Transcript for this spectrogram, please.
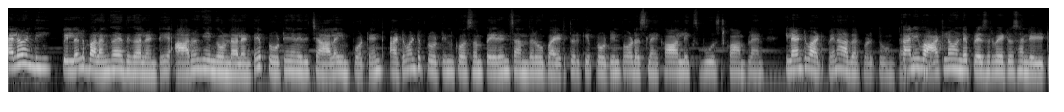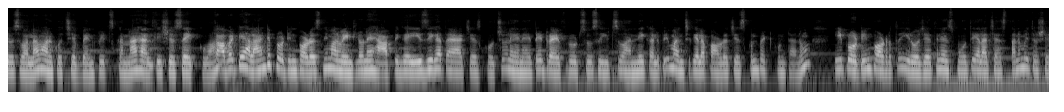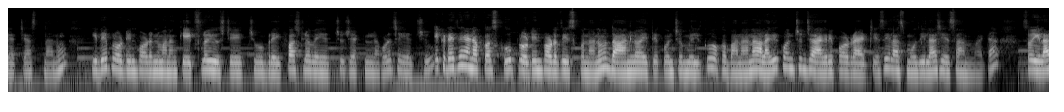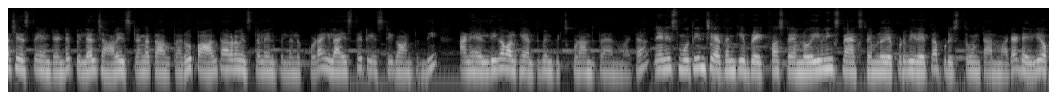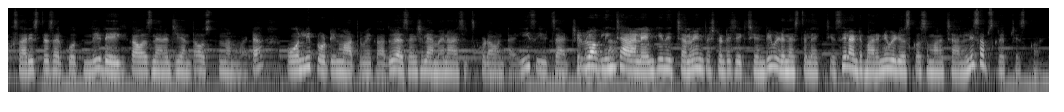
Hello అండి. పిల్లలు బలంగా ఎదగాలంటే ఆరోగ్యంగా ఉండాలంటే ప్రోటీన్ అనేది చాలా ఇంపార్టెంట్. అటువంటి ప్రోటీన్ కోసం పేరెంట్స్ అందరూ బయట దొరికే protein powders like Horlicks Boost Complan ఇలాంటి వాటిపైన ఆధారపడుతూ ఉంటారు కానీ వాటిలో ఉండే ప్రిజర్వేటివ్స్ అండ్ ఎడిటివ్స్ వల్ల మనకు వచ్చే బెనిఫిట్స్ కన్నా హెల్త్ ఇష్యూసే ఎక్కువ. కాబట్టి అలాంటి ప్రోటీన్ పౌడర్స్ని మనం ఇంట్లోనే హ్యాపీగా ఈజీగా తయారు చేసుకోవచ్చు. నేనైతే డ్రై ఫ్రూట్స్ సీడ్స్ అన్ని కలిపి మంచిగా ఇలా పౌడర్ చేసుకుని పెట్టుకుంటాను. ఈ ప్రోటీన్ పౌడర్తో ఈ రోజు అయితే నేను స్మూతీ ఎలా చేస్తానో మీతో షేర్ చేస్తున్నాను. ఇదే ప్రోటీన్ పౌడర్ని మనం కేక్స్లో యూస్ చేయొచ్చు బ్రేక్ఫాస్ట్లో వేయొచ్చు చట్నీలో కూడా చేయొచ్చు. ఇక్కడైతే నేను ఒక స్కూప్ ప్రోటీన్ పౌడర్ తీసుకున్నాను. దానిలో అయితే కొంచెం మిల్క్ ఒక బనానా అలాగే కొంచెం జాగరీ పౌడర్ యాడ్ చేసి ఇలా స్మూదీ ఇలా చేశాను అనమాట సో ఇలా చేస్తే ఏంటంటే పిల్లలు చాలా ఇష్టంగా తాగుతారు. పాలు తాగడం ఇష్టం లేని పిల్లలకు కూడా ఇలా ఇస్తే టేస్టీగా ఉంటుంది. అండ్ హెల్తీగా వాళ్ళకి హెల్త్ బెనిఫిట్స్ కూడా అందుతాయి అనమాట నేను ఈ స్మూతీని చేతనికి బ్రేక్ఫాస్ట్ టైంలో ఈవినింగ్ స్నాక్స్ టైంలో ఎప్పుడు వీలైతే అప్పుడు ఇస్తూ ఉంటాను అనమాట డైలీ ఒకసారి ఇస్తే సరిపోతుంది. డైలీకి కావాల్సిన ఎనర్జీ అంతా వస్తుంది అనమాట ఓన్లీ ప్రోటీన్ మాత్రమే కాదు ఎసెన్షియల్ అమైనో యాసిడ్స్ కూడా ఉంటాయి. సీడ్స్ యాడ్ బ్లాగ్ లింక్ చాలా నేమ్ కింద ఇచ్చాను. ఇంట్రెస్ట్ ఉంటే చెక్ చేయండి. వీడియో నచ్చితే లైక్ చేసి ఇలాంటి మరిన్ని వీడియోస్ కోసం మన ఛానల్ని సబ్స్క్రైబ్ చేసుకోండి.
